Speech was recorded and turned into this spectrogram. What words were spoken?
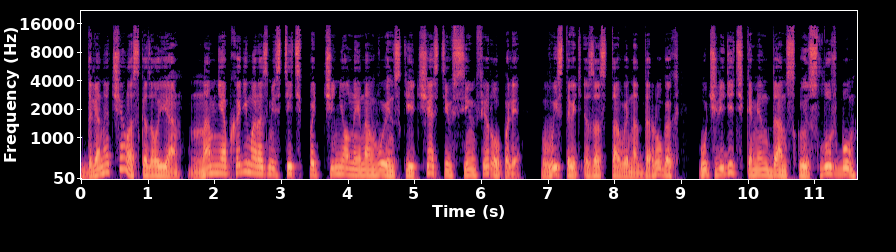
Для начала, сказал я, нам необходимо разместить подчиненные нам воинские части в Симферополе, выставить заставы на дорогах, учредить комендантскую службу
